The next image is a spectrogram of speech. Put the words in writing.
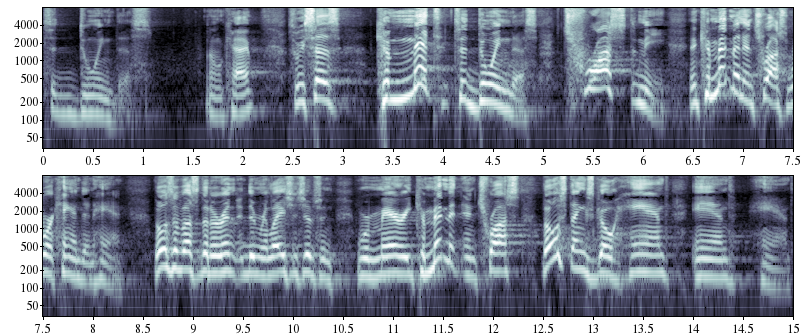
to doing this. Okay? So he says, commit to doing this. Trust me. And commitment and trust work hand in hand. Those of us that are in, in relationships and we're married, commitment and trust, those things go hand in hand.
